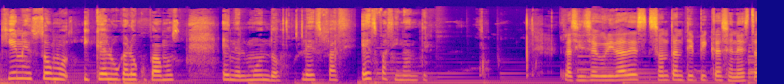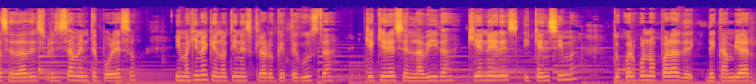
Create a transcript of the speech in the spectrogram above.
quiénes somos y qué lugar ocupamos en el mundo. Les es fascinante. Las inseguridades son tan típicas en estas edades precisamente por eso. Imagina que no tienes claro qué te gusta, qué quieres en la vida, quién eres y que encima tu cuerpo no para de, cambiar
